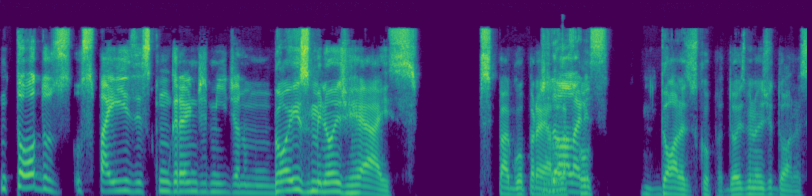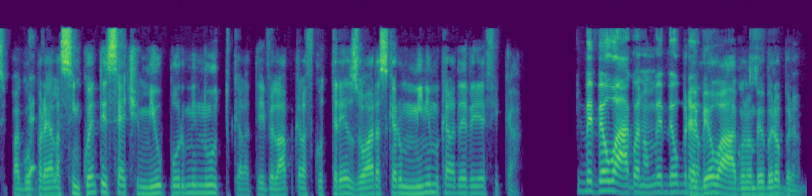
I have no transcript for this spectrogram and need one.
em todos os países com grande mídia no mundo. 2 milhões de reais se pagou para ela. Dólares. Ela Dólares, desculpa, 2 milhões de dólares. Você pagou é. para ela 57 mil por minuto que ela teve lá, porque ela ficou três horas, que era o mínimo que ela deveria ficar. Bebeu água, não bebeu brama. Bebeu água, não bebeu brama.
